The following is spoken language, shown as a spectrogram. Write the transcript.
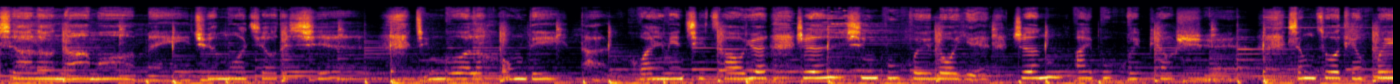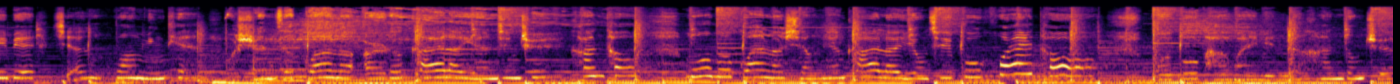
下了那么美却磨脚的鞋，经过了红地毯，怀念起草原。真心不会落叶，真爱不会飘雪。向昨天挥别，前往明天。我选择关了耳朵，开了眼睛去看透，默默关了想念，开了勇气不回头。我不怕外面的寒冬，却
